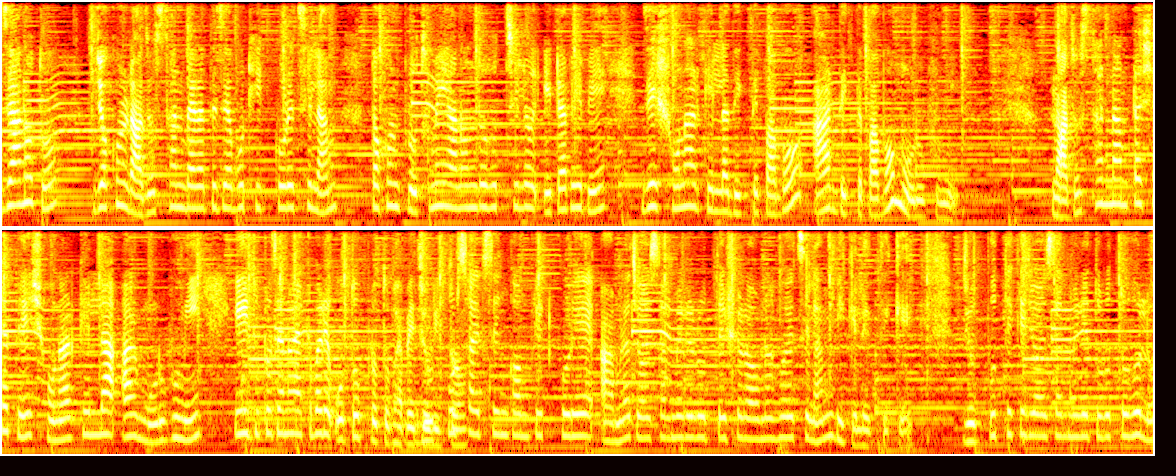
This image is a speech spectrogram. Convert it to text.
জানো তো, যখন রাজস্থান বেড়াতে যাব ঠিক করেছিলাম, তখন প্রথমেই আনন্দ হচ্ছিল এটা ভেবে যে সোনার কেল্লা দেখতে পাবো আর দেখতে পাবো মরুভূমি। রাজস্থান নামটার সাথে সোনার কেল্লা আর মরুভূমি এই দুটো যেন একেবারে ওতপ্রোতভাবে জড়িত। সাইট সিং কমপ্লিট করে আমরা জয়সালমেরের উদ্দেশ্যে রওনা হয়েছিলাম বিকেলের দিকে। যোধপুর থেকে জয়সালমেরের দূরত্ব হলো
